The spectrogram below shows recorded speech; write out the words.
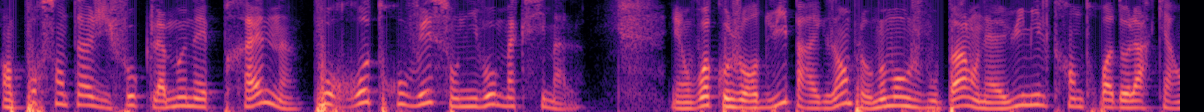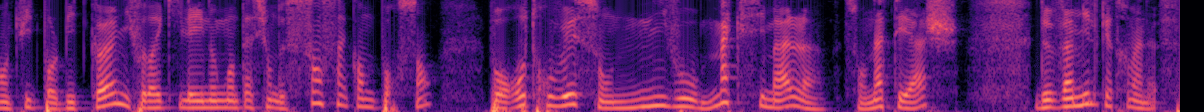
en pourcentage il faut que la monnaie prenne pour retrouver son niveau maximal. Et on voit qu'aujourd'hui, par exemple, au moment où je vous parle, on est à 8033,48$ pour le Bitcoin. Il faudrait qu'il ait une augmentation de 150% pour retrouver son niveau maximal, son ATH, de 20 089.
